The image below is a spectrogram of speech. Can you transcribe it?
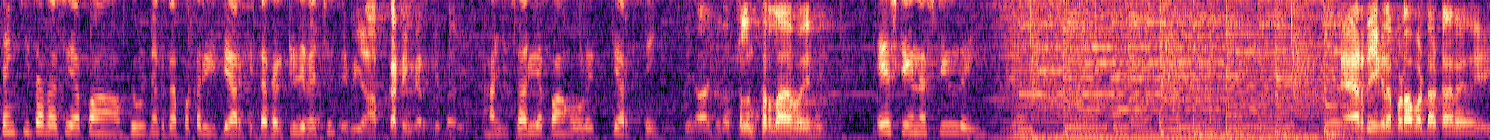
ਟੈਂਕੀ ਤਾਂ ਵੈਸੇ ਆਪਾਂ ਫਿਊਲ ਟੈਂਕ ਤਾਂ ਆਪਾਂ ਘਰੇ ਹੀ ਤਿਆਰ ਕੀਤਾ ਫੈਕਟਰੀ ਦੇ ਵਿੱਚ। ਇਹ ਵੀ ਆਪ ਕਟਿੰਗ ਕਰਕੇ ਸਾਰੀ। ਹਾਂਜੀ ਸਾਰੀ ਆਪਾਂ ਹੋਲ ਤਿਆਰ ਕੀਤੀ। ਤੇ ਆ ਜਿਹੜਾ ਸਲੈਂਸਰ ਲਾਇਆ ਹੋਇਆ ਇਹ? ਇਹ ਸਟੇਨਲੈਸ ਸਟੀਲ ਦਾ ਜੀ। ਟਾਇਰ ਦੇਖ ਰਿਹਾ ਬੜਾ ਵੱਡਾ ਟਾਇਰ ਹੈ ਇਹ।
